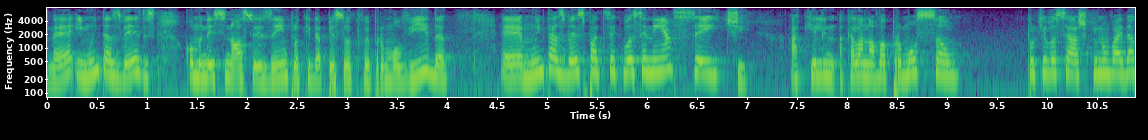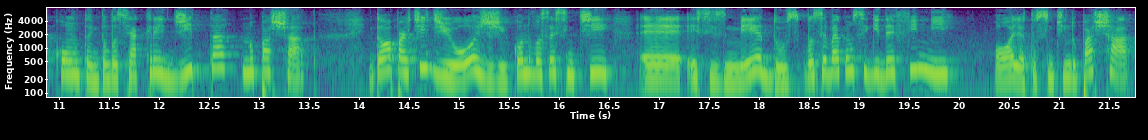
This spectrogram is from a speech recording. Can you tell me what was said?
Né? E muitas vezes, como nesse nosso exemplo aqui da pessoa que foi promovida, é, muitas vezes pode ser que você nem aceite aquele, aquela nova promoção, porque você acha que não vai dar conta, então você acredita no Pachá. Então, a partir de hoje, quando você sentir é, esses medos, você vai conseguir definir. Olha, estou sentindo Pachá.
